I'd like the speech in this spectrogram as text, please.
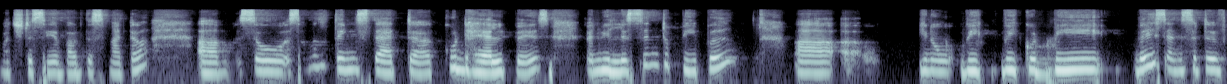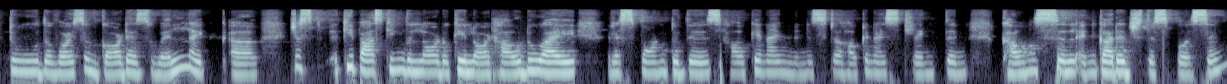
much to say about this matter. Um, so, some of the things that uh, could help is when we listen to people, uh, uh, you know, we we could be very sensitive to the voice of God as well. Like, uh, just keep asking the Lord, okay, Lord, how do I respond to this? How can I minister? How can I strengthen, counsel, encourage this person?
